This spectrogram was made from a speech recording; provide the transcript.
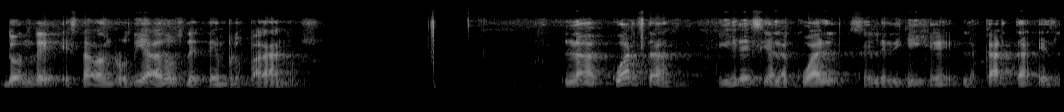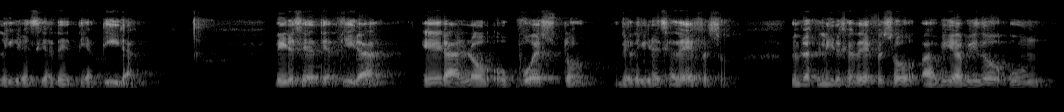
donde estaban rodeados de templos paganos. La cuarta iglesia a la cual se le dirige la carta es la iglesia de Tiatira. La iglesia de Tiatira era lo opuesto de la iglesia de Éfeso. Mientras que en la iglesia de Éfeso había habido un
